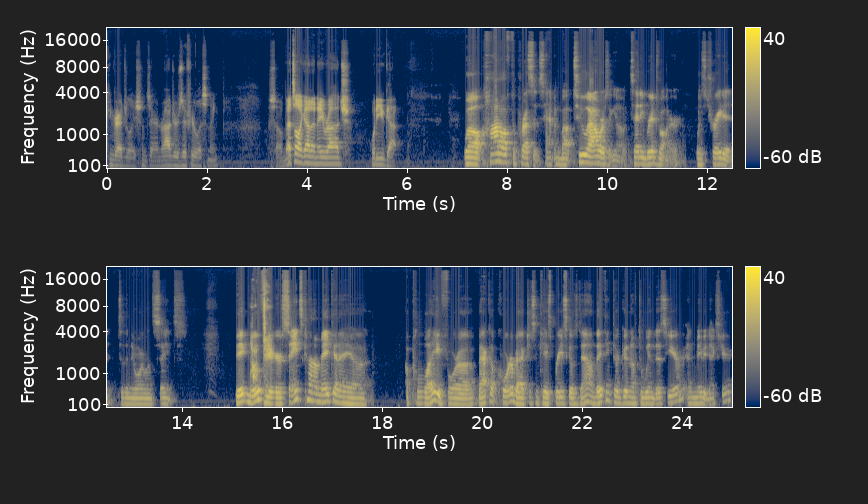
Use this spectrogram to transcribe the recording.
congratulations, Aaron Rodgers, if you're listening. So that's all I got on A Raj. What do you got? Well, hot off the presses, happened about two hours ago. Teddy Bridgewater was traded to the New Orleans Saints. Big move here. Saints kind of making a uh, a play for a backup quarterback just in case Brees goes down. They think they're good enough to win this year and maybe next year.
